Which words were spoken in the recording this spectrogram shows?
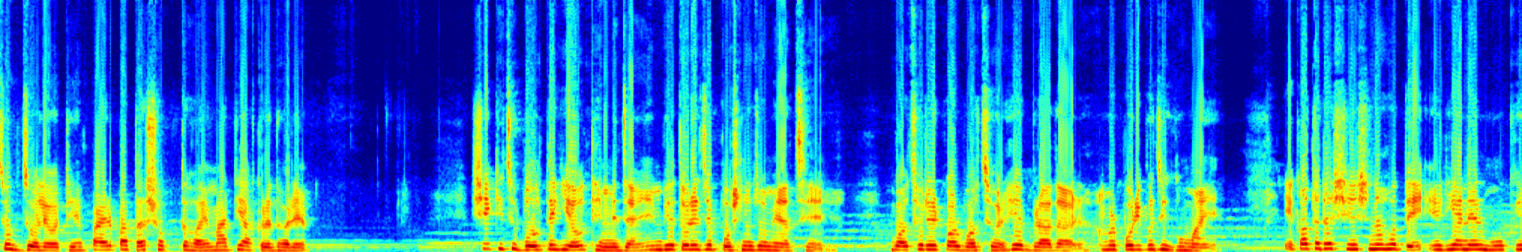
চোখ জ্বলে ওঠে, পায়ের পাতা শক্ত হয়, মাটি আঁকড়ে ধরে। সে কিছু বলতে গিয়েও থেমে যায়। ভেতরে যে প্রশ্ন জমে আছে, বছরের পর বছর, হে ব্রাদার, আমার পরিবুঝি ঘুমায়। এ কথাটা শেষ না হতে এরিয়ানের মুখে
